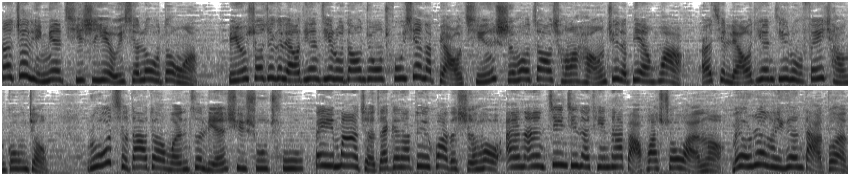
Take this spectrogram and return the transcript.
那这里面其实也有一些漏洞啊，比如说这个聊天记录当中出现的表情时候造成了行距的变化，而且聊天记录非常工整。如此大段文字连续输出，被骂者在跟他对话的时候，安安静静的听他把话说完了，没有任何一个人打断，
